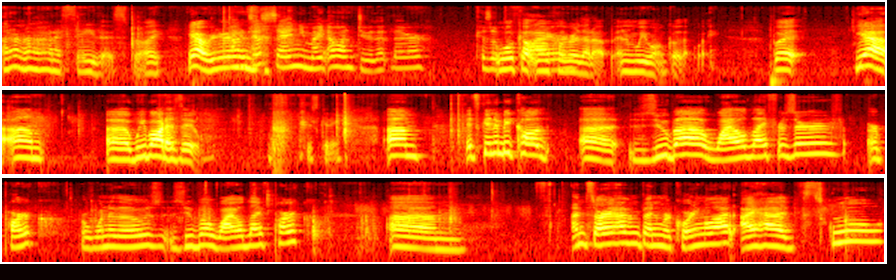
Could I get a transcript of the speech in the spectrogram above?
I don't know how to say this, but like, yeah, we're doing. I'm just saying you might not want to do that there. Because we'll, co- we'll cover that up, and we won't go that way. But yeah, um, uh, we bought a zoo. Just kidding. Um, it's gonna be called uh, Zuba Wildlife Reserve or Park or one of those Zuba Wildlife Park. Um, I'm sorry I haven't been recording a lot. I have school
